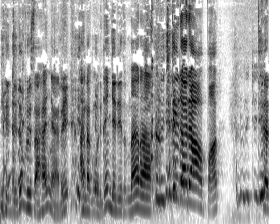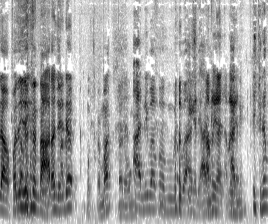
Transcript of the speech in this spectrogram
Dia, dia tuh berusaha nyari anak muridnya yang jadi tentara. Tidak dapat. Tidak dapat jadi tentara, jadi dia maksa dong. Aneh bapakmu berdua Ingat, asli aneh. Aneh. Ih, kenapa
